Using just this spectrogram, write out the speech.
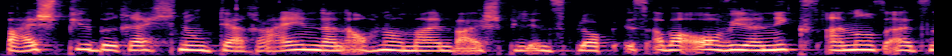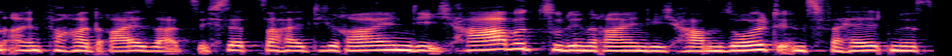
Beispielberechnung der Reihen dann auch nochmal ein Beispiel ins Blog. Ist aber auch wieder nichts anderes als ein einfacher Dreisatz. Ich setze halt die Reihen, die ich habe, zu den Reihen, die ich haben sollte, ins Verhältnis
